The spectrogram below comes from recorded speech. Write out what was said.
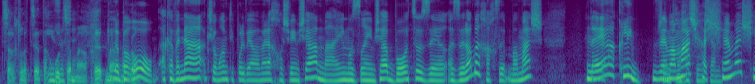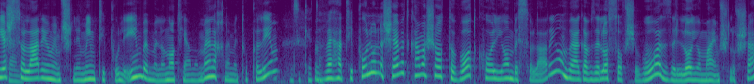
צריך לצאת החוצה מהחדר. לא, ברור. הכוונה, כשאומרים טיפול בים המלח, חושבים שהמים עוזרים, שהבוץ עוזר, אז זה לא בהכרח, זה ממש... תנאי האקלים. זה ממש השמש, יש כן. סולריומים שלמים טיפוליים במלונות ים המלח למטופלים. זה קטע. והטיפול הוא לשבת כמה שעות טובות כל יום בסולריום, ואגב, זה לא סוף שבוע, זה לא יומיים שלושה.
